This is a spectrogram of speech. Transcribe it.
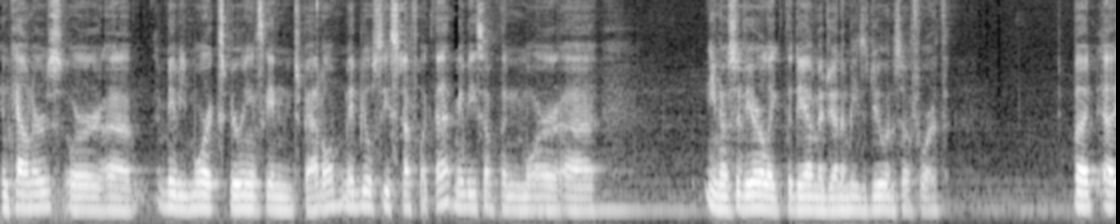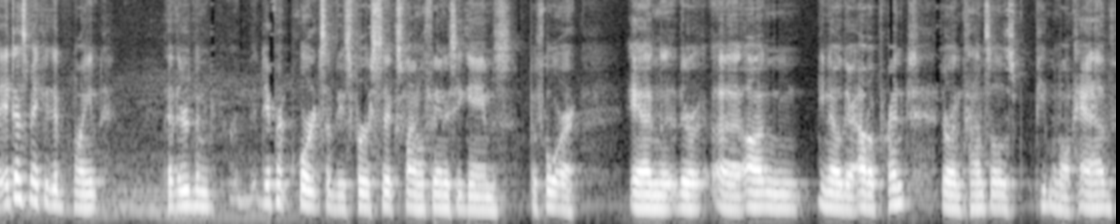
encounters or uh, maybe more experience gained in each battle. Maybe you'll see stuff like that. Maybe something more uh, you know, severe like the damage enemies do and so forth. But uh, it does make a good point that there's been different ports of these first six Final Fantasy games before, and they're uh, on, you know, they're out of print, they're on consoles people don't have.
